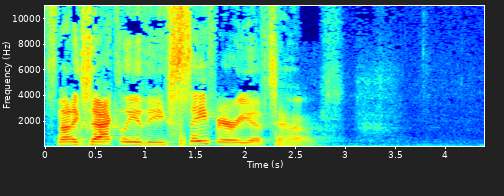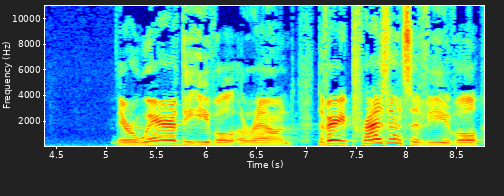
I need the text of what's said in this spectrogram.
It's not exactly the safe area of town. They're aware of the evil around. The very presence of evil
